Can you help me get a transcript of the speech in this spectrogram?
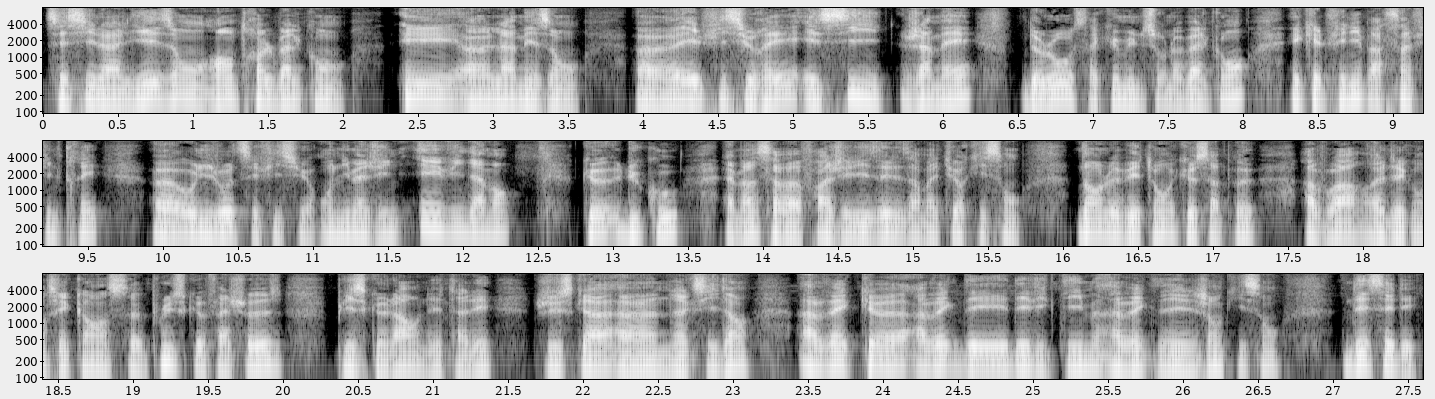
c'est si la liaison entre le balcon et la maison est fissurée et si jamais de l'eau s'accumule sur le balcon et qu'elle finit par s'infiltrer euh, au niveau de ces fissures. On imagine évidemment que du coup, eh ben, ça va fragiliser les armatures qui sont dans le béton et que ça peut avoir euh, des conséquences plus que fâcheuses puisque là, on est allé jusqu'à un accident avec, avec des, des victimes, avec des gens qui sont décédés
